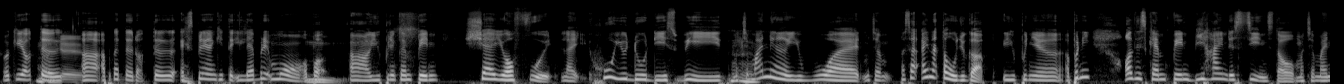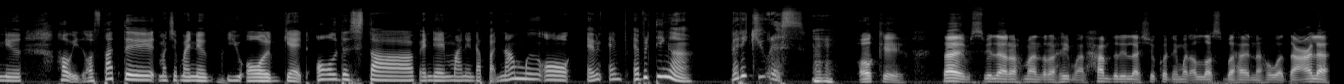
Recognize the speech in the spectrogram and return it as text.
Okey doktor, Okay. uh, apa kata doktor explain dengan kita elaborate more about Hmm. uh, you punya campaign share your food. Like who you do this with, macam mana you buat, macam pasal I nak tahu juga you punya apa ni all this campaign behind the scenes tau. Macam mana how it all started, macam mana you all get all the stuff and then mana dapat nama or ev- ev- everything ah. Very curious. Okey. Baik, bismillahirrahmanirrahim. Alhamdulillah syukur nikmat Allah Subhanahu wa taala.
